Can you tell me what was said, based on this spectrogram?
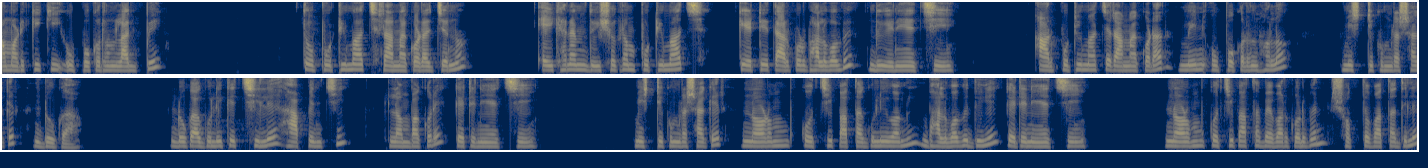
আমার কি কি উপকরণ লাগবে? তো পুঁটি মাছ রান্না করার জন্য এইখানে আমি দুইশো গ্রাম পুঁটি মাছ কেটে তারপর ভালোভাবে ধুয়ে নিয়েছি। আর পুঁটি মাছ রান্না করার মেন উপকরণ হলো মিষ্টি কুমড়া শাকের ডোগা। ডোগাগুলিকে ছিলে হাফ ইঞ্চি লম্বা করে কেটে নিয়েছি। মিষ্টি কুমড়া শাকের নরম কচি পাতাগুলিও আমি ভালোভাবে ধুয়ে কেটে নিয়েছি। নরম কচি পাতা ব্যবহার করবেন, শক্ত পাতা দিলে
